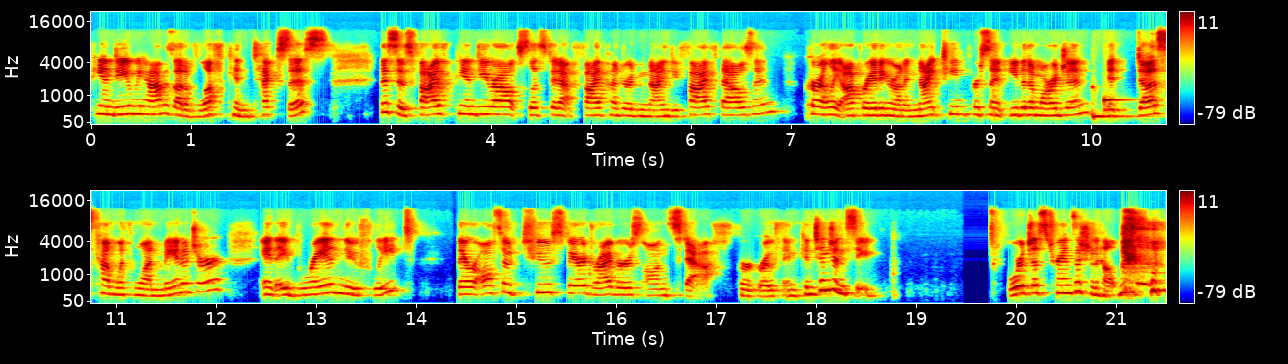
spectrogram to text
P&D we have is out of Lufkin, Texas. This is five P&D routes listed at 595,000, currently operating around a 19% EBITDA margin. It does come with one manager and a brand new fleet. There are also two spare drivers on staff for growth and contingency or just transition help.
